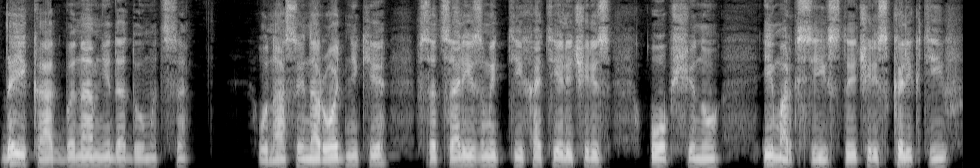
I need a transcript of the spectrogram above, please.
Да и как бы нам не додуматься? У нас и народники в социализм идти хотели через общину, и марксисты через коллектив.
